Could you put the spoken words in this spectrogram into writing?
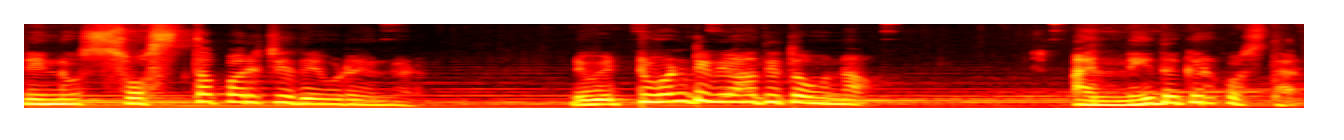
నిన్ను స్వస్థపరిచే దేవుడై ఉన్నాడు. నువ్వు ఎటువంటి వ్యాధితో ఉన్నా ఆయన నీ దగ్గరకు వస్తాడు.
